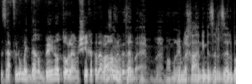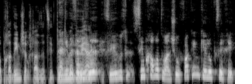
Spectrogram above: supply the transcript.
זה אפילו מדרבן אותו להמשיך את הדבר הזה. וזה... הם, אומרים לך אני מזלזל בפחדים שלך זה ציטוט מדויק. שמחה רוטמן שהוא fucking כאילו פסיכי.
